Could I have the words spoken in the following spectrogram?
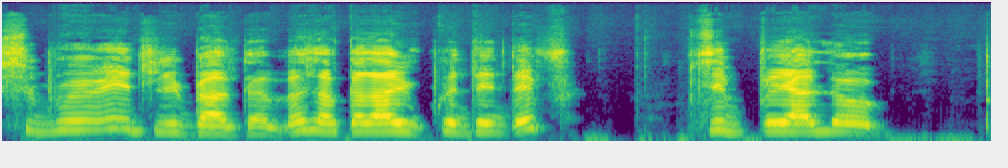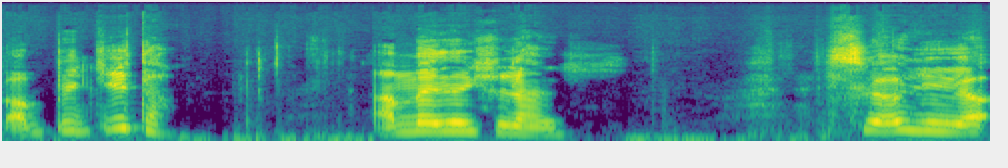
Привет, ребята! Вы на канале Детектив. Всем приятного аппетита. А мы начинаем. Сегодня я,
